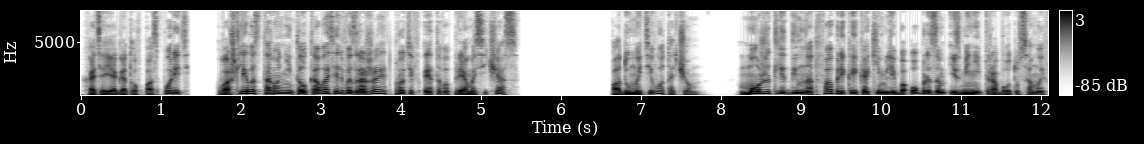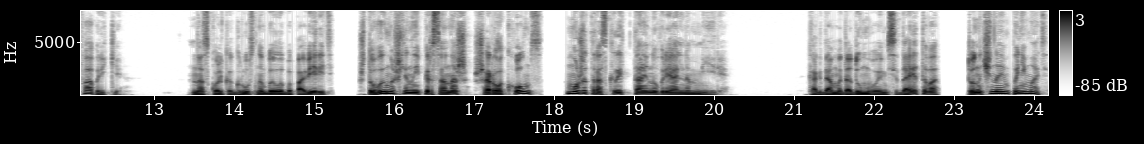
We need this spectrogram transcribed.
хотя я готов поспорить, ваш левосторонний толкователь возражает против этого прямо сейчас. Подумайте вот о чем. Может ли дым над фабрикой каким-либо образом изменить работу самой фабрики? Насколько грустно было бы поверить, что вымышленный персонаж Шерлок Холмс может раскрыть тайну в реальном мире. Когда мы додумываемся до этого, то начинаем понимать,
